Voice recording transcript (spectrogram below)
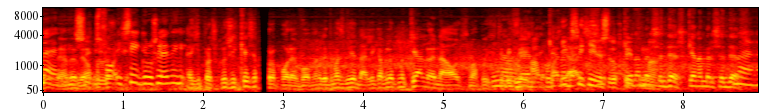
ναι, βέβαια, η, όμως- η σύγκρουση, δηλαδή, Έχει προσκρούσει και σε προπορευόμενο, γιατί μας βγήκε τα λίκα, βλέπουμε και άλλο ένα όχημα που έχει χτυπηθεί. Ναι, ναι, Από και εκεί ένα- ξεκίνησε το Και ένα χτύπημα. Mercedes. Και ένα Mercedes. Ναι.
